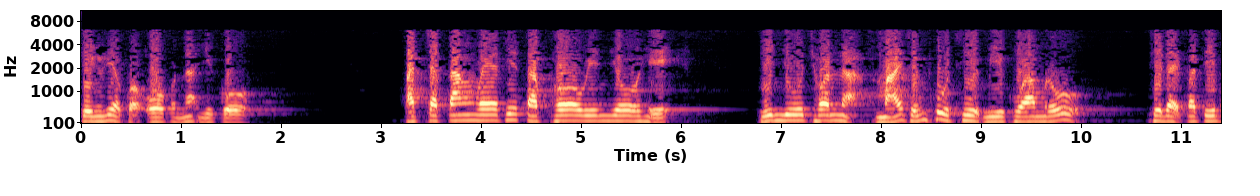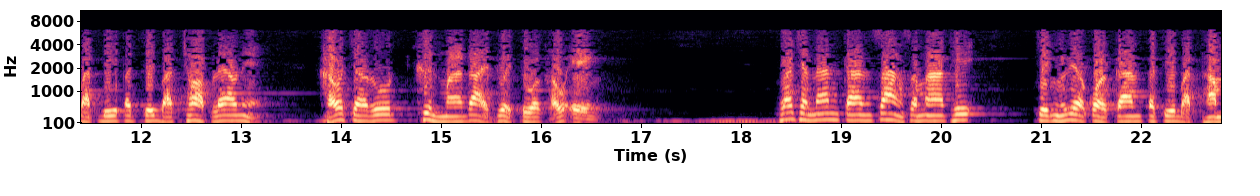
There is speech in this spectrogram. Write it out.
จึงเรียกว่าโอปะนะยโก ปัจจตังเวทิตาโพวินโยหิ วินยูชนน่ะ หมายถึงผู้ที่มีความรู้ ที่ได้ปฏิบัติดีปฏิบัติชอบแล้วเนี่ย เขาจะรู้ขึ้นมาได้ด้วยตัวเขาเอง เพราะฉะนั้นการสร้างสมาธิจึงเรียกว่าการปฏิบัติธรรม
